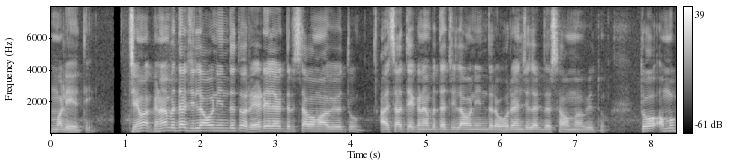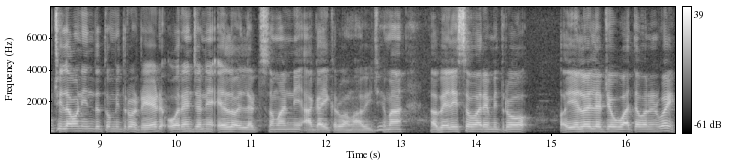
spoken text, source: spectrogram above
મળી હતી. જેમાં ઘણા બધા જિલ્લાઓની અંદર તો રેડ એલર્ટ દર્શાવવામાં આવ્યું હતું. આ સાથે ઘણા બધા જિલ્લાઓની અંદર ઓરેન્જ એલર્ટ દર્શાવવામાં આવ્યું હતું. તો અમુક જિલ્લાઓની અંદર તો મિત્રો રેડ, ઓરેન્જ અને યલો એલર્ટ સમાનની આગાહી કરવામાં આવી. જેમાં વહેલી સવારે મિત્રો યલો એલર્ટ જેવું વાતાવરણ હોય,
